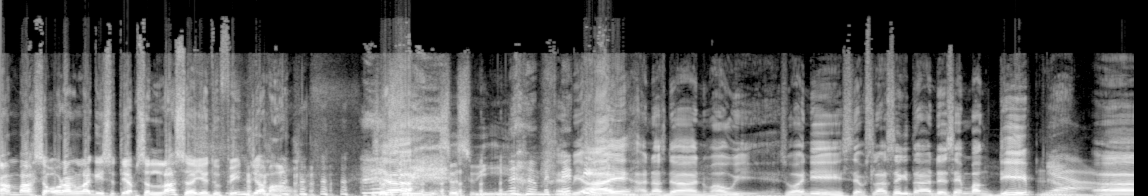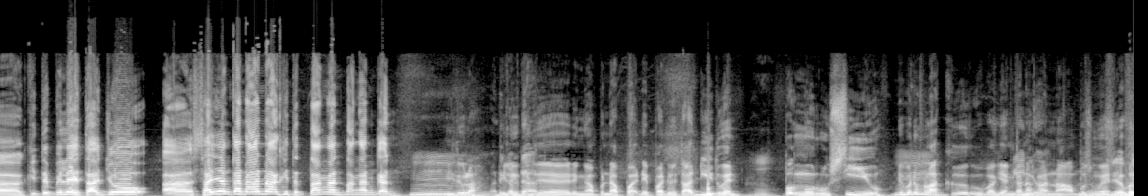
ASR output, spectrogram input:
Tambah seorang lagi setiap Selasa iaitu Fin Jamal. So Ya. sweet, so sweet. Matematik. FBI, Anas dan Mawi. So hari ni setiap Selasa kita ada sembang deep. Ya. Uh, kita pilih tajuk uh, sayangkan anak kita tangan-tangankan. Hmm. Itulah Hmm, bila adik-adik. kita dengar pendapat daripada tadi tu kan. Pengurusi tu daripada Melaka tu bagian Hmm. Pelindung. kanak-kanak apa semua kan. Siapa?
